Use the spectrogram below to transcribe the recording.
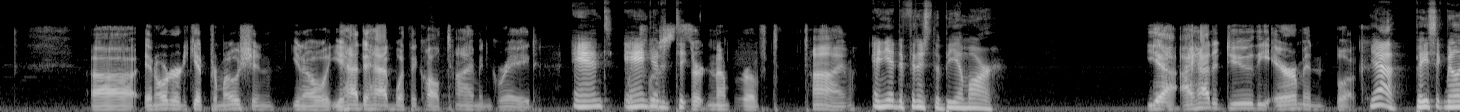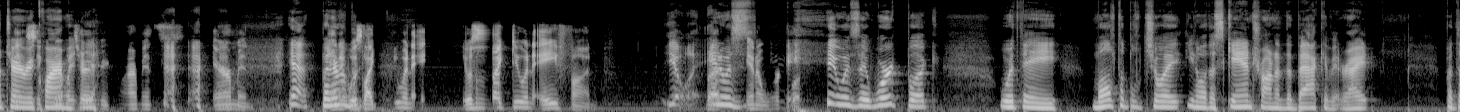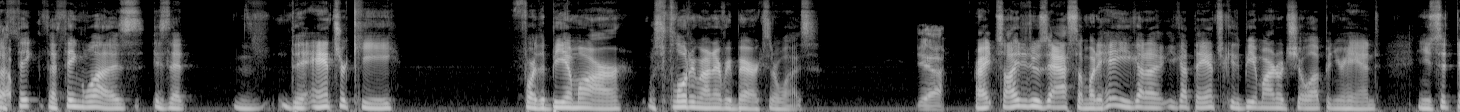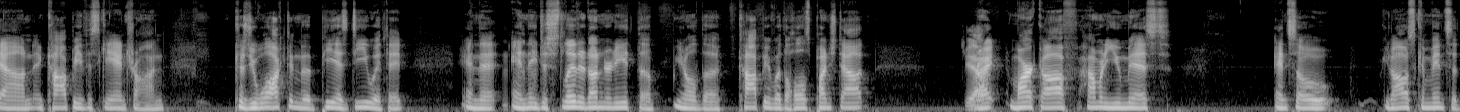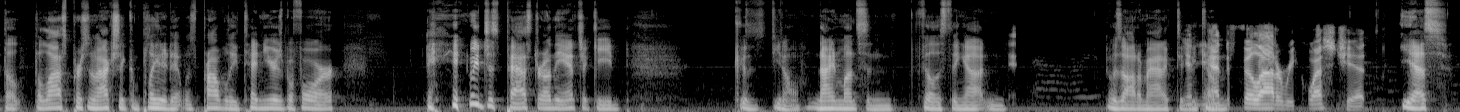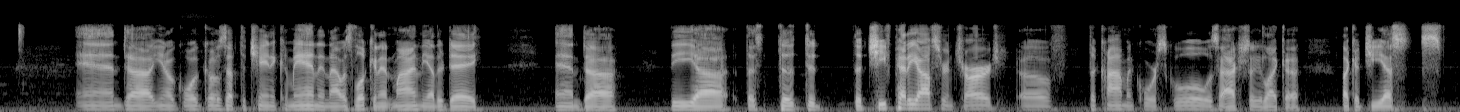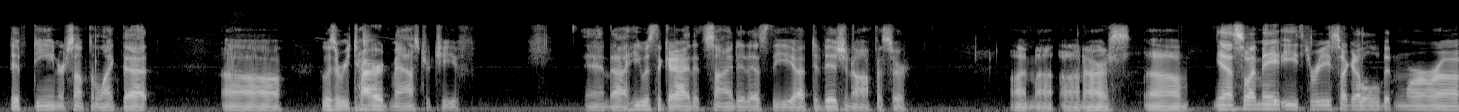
Uh, in order to get promotion, you know, you had to have what they call time and grade, and and which was t- a certain number of t- time. And you had to finish the BMR. Yeah, I had to do the airman book. Yeah, basic military basic requirement. Military yeah. requirements, airman. Yeah, but it was like doing a, it was like doing a fun. You know, it was in a workbook. It was a workbook with a multiple choice, you know, the scantron in the back of it, right? But the Yep. thing the thing was is that the answer key for the BMR was floating around every barracks there was. Yeah, Right? So all you had to do is ask somebody, "Hey, you got a you got the answer key to the BMR would show up in your hand." And you sit down and copy the scantron cuz you walked into the PSD with it and the and they mm-hmm. just slid it underneath the, you know, the copy with the holes punched out yeah. right? Mark off how many you missed. And so, you know, I was convinced that the, the last person who actually completed it was probably 10 years before. we just passed around the answer key because, you know, nine months and fill this thing out. And it was automatic to And you had to fill out a request sheet, yes. and uh, you know, go- goes up the chain of command. And I was looking at mine the other day, and uh, the, uh, the the the the chief petty officer in charge of the Common Core school was actually like a like a GS 15 or something like that, uh, who was a retired master chief, and uh, he was the guy that signed it as the uh, division officer on uh, on ours. Um, yeah, so I made E3, so I got a little bit more uh,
